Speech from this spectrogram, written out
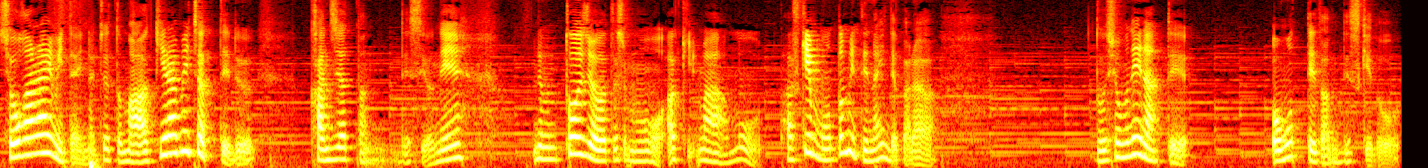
しょうがないみたいなちょっとまあ諦めちゃってる感じだったんですよね。でも当時は私もあきまあもう助け求めてないんだからどうしようもねえなって思ってたんですけど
